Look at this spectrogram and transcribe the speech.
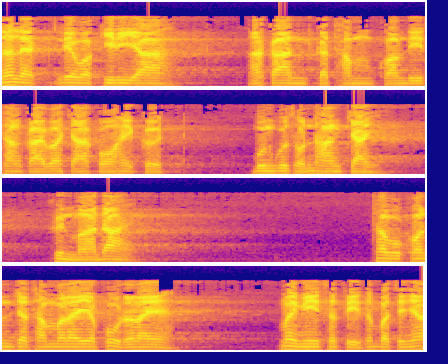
นั่นแหละเรียกว่ากิริยา อาการกระทำความดีทางกายวาจาก่อให้เกิด บุญกุศลทางใจขึ้นมาได้ ถ้าบุคคลจะทำอะไรจะพูดอะไร ไม่มีสติสัมปชัญญะ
